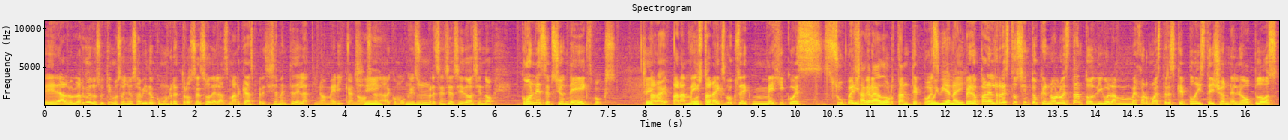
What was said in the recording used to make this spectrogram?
eh, a lo largo de los últimos años ha habido como un retroceso de las marcas precisamente de Latinoamérica, ¿no? O sea, como que su presencia ha sido haciendo, con excepción de Xbox. Para, para, Xbox eh, México es súper importante, pues. Muy bien ahí. Pero para el resto siento que no lo es tanto. Digo, la mejor muestra es que PlayStation, el nuevo Plus,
